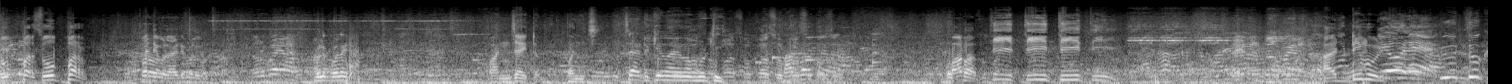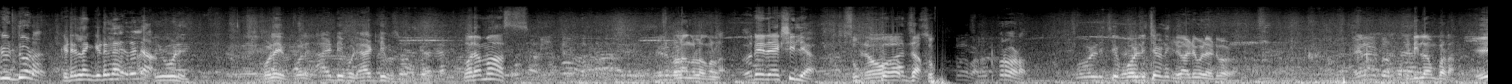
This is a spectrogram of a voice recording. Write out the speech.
സൂപ്പർ സൂപ്പർ. അടിപൊളി അടിപൊളി. പൊളി പൊളി പഞ്ചായത്തും പഞ്ച് മമ്മൂട്ടി. അടിപൊളി. കിടിലം കിടിലം. അടിപൊളി. പൊളി പൊളി. അടിപൊളി അടിപൊളി. കൊലമാസ് കൊള്ളാം കൊള്ളാം കൊള്ളാം. ഒരു രക്ഷയില്ല. സൂപ്പർ പടം. പൊളിച്ച് പൊളിച്ചെടുക്കും അടിപൊളി അടിപൊളി. ഇടിലാം പടം. ഈ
